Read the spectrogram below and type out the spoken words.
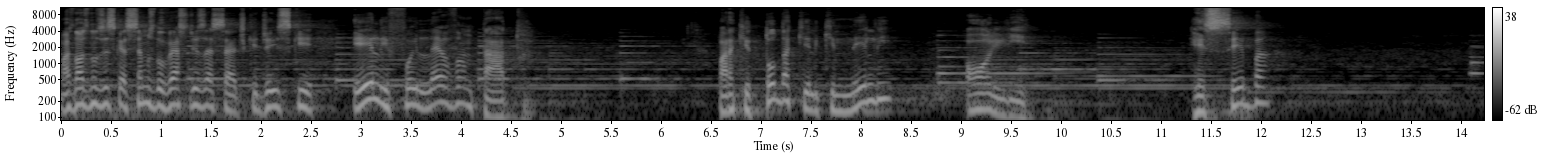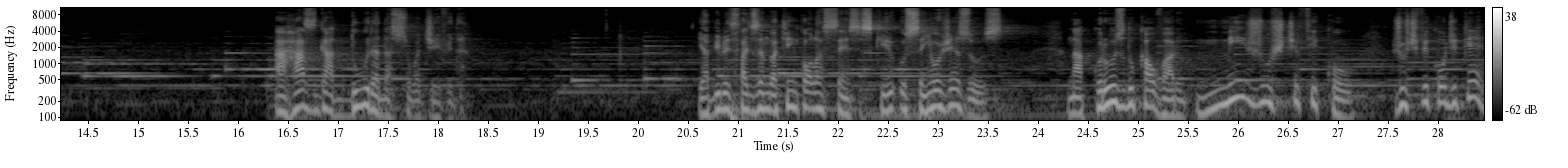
Mas nós nos esquecemos do verso 17 que diz que ele foi levantado para que todo aquele que nele olhe receba a rasgadura da sua dívida. E a Bíblia está dizendo aqui em Colossenses que o Senhor Jesus, na cruz do Calvário, me justificou. Justificou de quê?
